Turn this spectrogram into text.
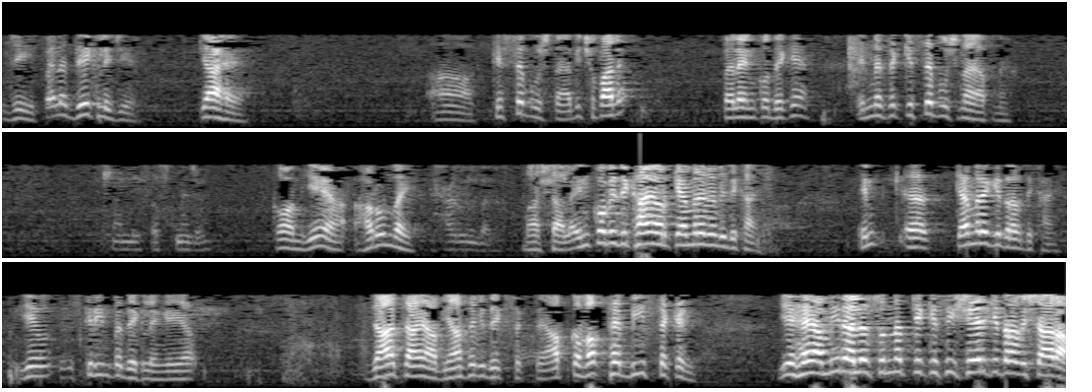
جی پہلے دیکھ لیجیے کیا ہے؟ ہاں کس سے پوچھنا ہے؟ ابھی چھپا لیں۔ پہلے ان کو دیکھیں۔ ان میں سے کس سے پوچھنا ہے آپ نے؟ فسٹ میں جو۔ کون؟ یہ ہرون بھائی۔ ہارون بھائی۔ ماشاء اللہ ان کو بھی دکھائیں اور کیمرے میں بھی دکھائیں۔ ان کیمرے کی طرف دکھائیں۔ یہ اسکرین پہ دیکھ لیں گے یا جہاں چاہیں آپ یہاں سے بھی دیکھ سکتے ہیں۔ آپ کا وقت ہے بیس سیکنڈ۔ یہ ہے امیر اہل سنت کے کسی شیر کی طرف اشارہ۔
